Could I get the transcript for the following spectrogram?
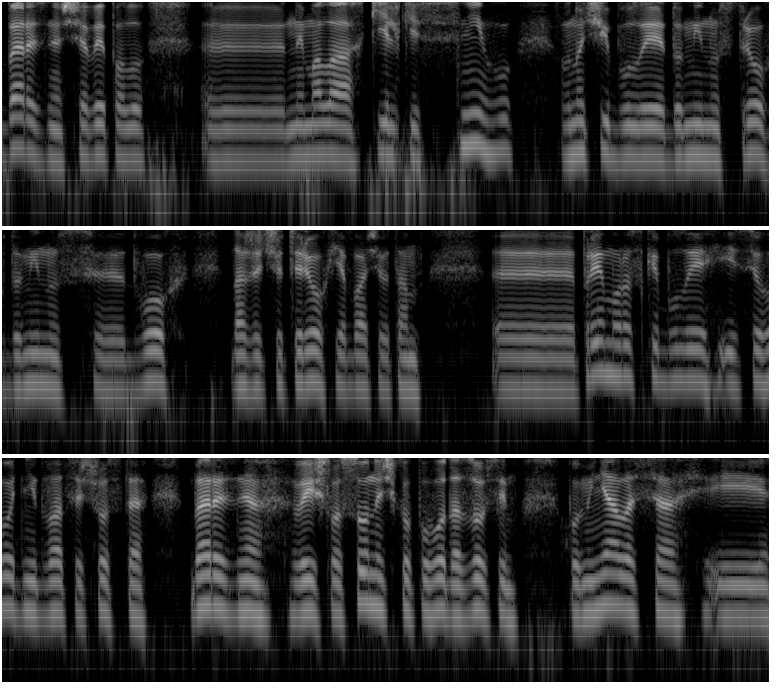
березня ще випало е, немала кількість снігу. Вночі були до мінус 3, до мінус 2, навіть 4, я бачив там е, приморозки були. І сьогодні, 26 березня, вийшло сонечко, погода зовсім помінялася. І,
